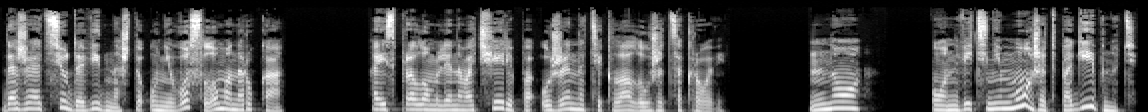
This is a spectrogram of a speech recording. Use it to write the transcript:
Даже отсюда видно, что у него сломана рука, а из проломленного черепа уже натекла лужица крови. Но он ведь не может погибнуть,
